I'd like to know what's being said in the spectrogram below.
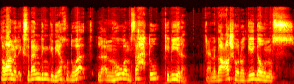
طبعا ال expanding بياخد وقت لأن هو مساحته كبيرة. يعني ده 10 جيجا ونص.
